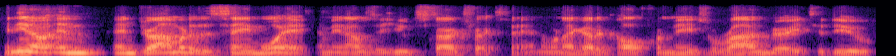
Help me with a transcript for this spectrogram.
And you know, and Andromeda the same way. I mean, I was a huge Star Trek fan. When I got a call from Majel Roddenberry to do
